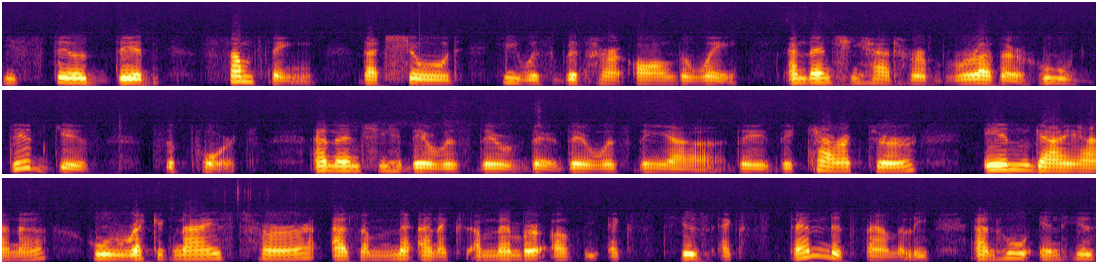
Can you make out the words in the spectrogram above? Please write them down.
he still did something that showed he was with her all the way. And then she had her brother, who did give support. And then she there was there there, there was the uh, the the character in Guyana who recognized her as a me- an ex- a member of the ex- his extended family and who in his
